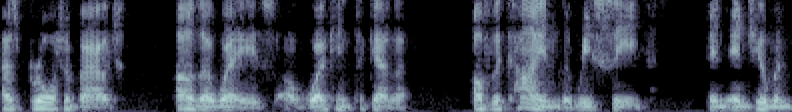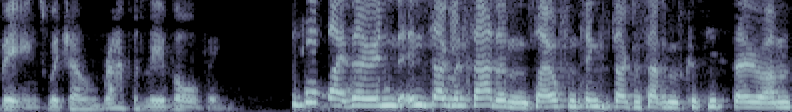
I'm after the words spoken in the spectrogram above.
has brought about other ways of working together of the kind that we see in, in human beings, which are rapidly evolving. Like though in, in Douglas Adams, I often think of Douglas Adams because he's so um,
